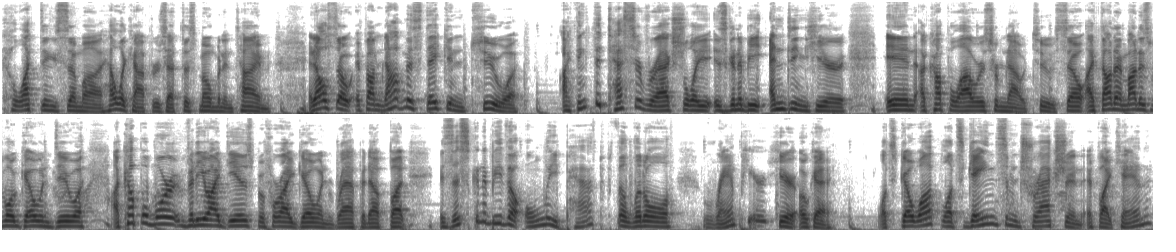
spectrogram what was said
collecting some uh, helicopters at this moment in time. And also, if I'm not mistaken, too, I think the test server actually is going to be ending here in a couple hours from now too. So I thought I might as well go and do a, a couple more video ideas before I go and wrap it up. But is this going to be the only path with a little ramp here? Here, okay. Let's go up. Let's gain some traction if I can.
